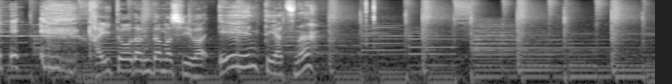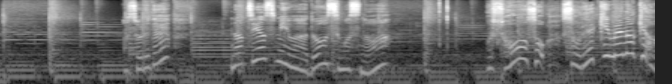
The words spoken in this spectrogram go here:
怪盗団魂は永遠ってやつな夏休みはどう過ごすの？そうそうそれ決めなきゃ。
